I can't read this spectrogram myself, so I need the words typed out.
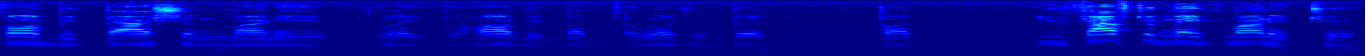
hobby, passion, money, like hobby, but a little bit. But you have to make money too.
